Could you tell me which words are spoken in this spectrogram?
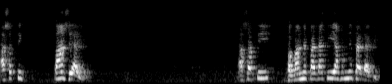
आसक्ति कहाँ से आई? आसक्ति भगवान ने पैदा की या हमने पैदा की?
